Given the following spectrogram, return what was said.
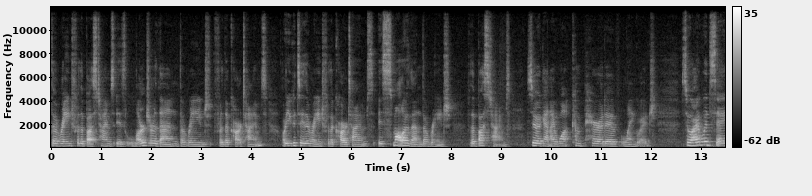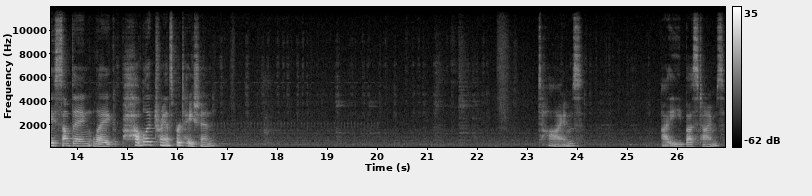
the range for the bus times is larger than the range for the car times, or you could say the range for the car times is smaller than the range for the bus times. So again, I want comparative language. So I would say something like public transportation times, i.e. bus times,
